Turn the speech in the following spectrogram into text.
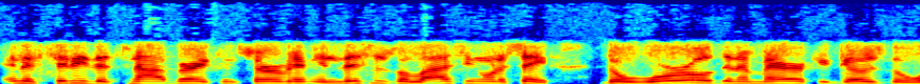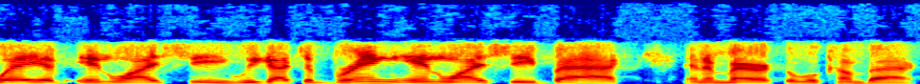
in a city that's not very conservative. And this is the last thing I want to say: the world in America goes the way of NYC. We got to bring NYC back and America will come back.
